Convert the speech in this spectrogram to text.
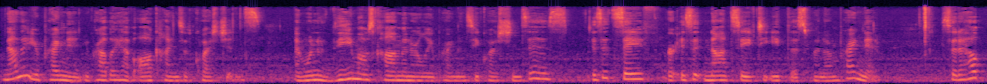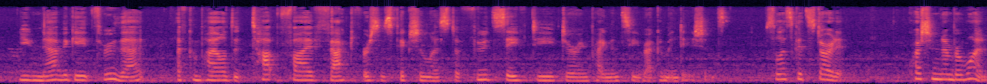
Now that you're pregnant, you probably have all kinds of questions. And one of the most common early pregnancy questions is Is it safe or is it not safe to eat this when I'm pregnant? So, to help you navigate through that, I've compiled a top five fact versus fiction list of food safety during pregnancy recommendations. So, let's get started. Question number one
